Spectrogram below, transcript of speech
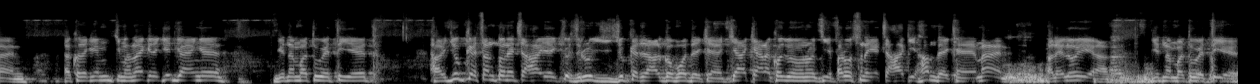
मैन खुदा की महिमा के लिए गीत गाएँगे। गीत नंबर टू एट्टी एट हर युग के संतों ने चाहा ये ज़रूर युग के जलाल को वो देखें। क्या क्या ना खुद उन्होंने की पर उसने ये चाहा कि हम देखें मैन लोहिया गीत नंबर टू एट्टी एट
